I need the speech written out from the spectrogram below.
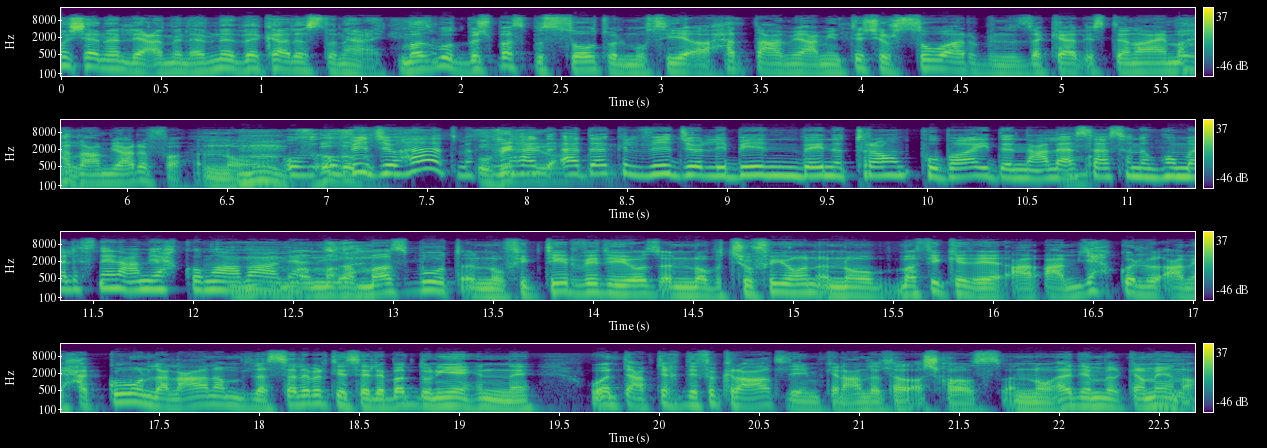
مش أنا اللي عملها من الذكاء الاصطناعي. مزبوط مش بس بس بالصوت والموسيقى حتى عم عم ينتشر صور من الذكاء الاصطناعي ما حدا عم يعرفها إنه. وفيديوهات مثل هذاك الفيديو اللي بين بين ترامب وبايدن على أساس إنهم هم الاثنين عم يحكوا مع بعض يعني. مزبوط إنه في كتير videos إنه بتشوفيهم إنه ما فيك عم يحكوا عم يحكون للعالم لل celebrities اللي بدهم إياه هن وأنت عم تاخذي فكرة عاطلة يمكن عن هالأشخاص إنه هذه كمان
